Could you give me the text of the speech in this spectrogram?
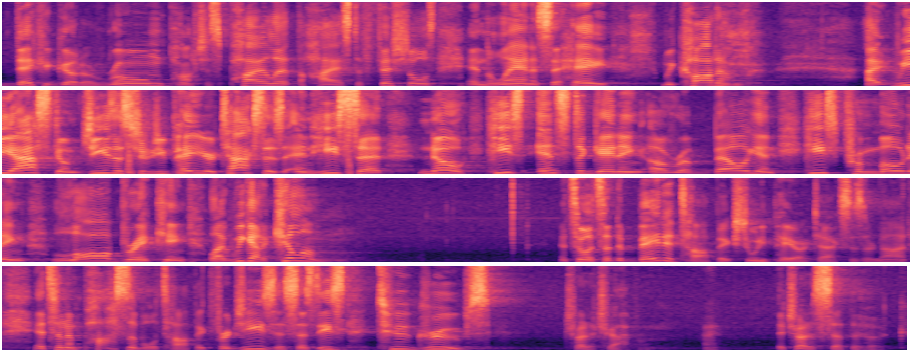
they could go to Rome, Pontius Pilate, the highest officials in the land, and say, Hey, we caught him. I, we asked him, Jesus, should you pay your taxes? And he said, No, he's instigating a rebellion. He's promoting law breaking. Like, we got to kill him. And so it's a debated topic should we pay our taxes or not? It's an impossible topic for Jesus as these two groups try to trap him, right? They try to set the hook.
